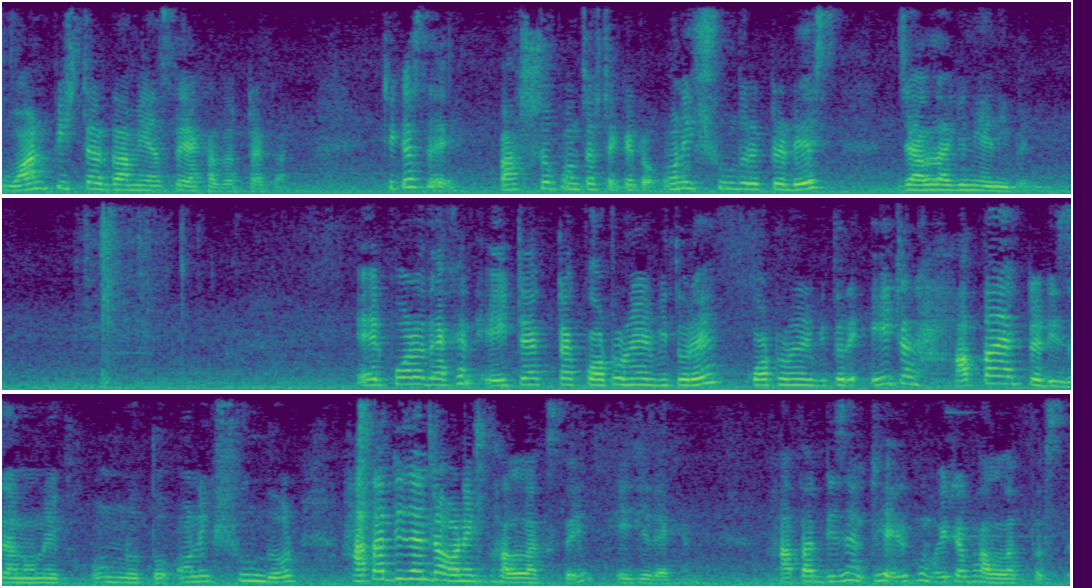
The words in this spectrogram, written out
ওয়ান পিসটার দামে আছে এক হাজার টাকা। ঠিক আছে? পাঁচশো পঞ্চাশ টাকা। এটা অনেক সুন্দর একটা ড্রেস যার লাগে নিয়ে নেবেন। এরপরে দেখেন এইটা একটা কটনের ভিতরে কটনের ভিতরে এইটার হাতা একটা ডিজাইন অনেক উন্নত অনেক সুন্দর। হাতার ডিজাইনটা অনেক ভালো লাগছে এই যে দেখেন। হাতার ডিজাইনটা এরকম এটা ভালো লাগতেছে।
